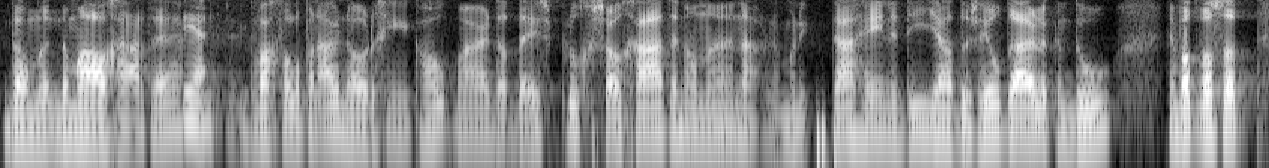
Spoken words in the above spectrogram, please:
dan het normaal gaat. Hè? Ja. Ik wacht wel op een uitnodiging. Ik hoop maar dat deze ploeg zo gaat. En dan, eh, nou, dan moet ik daarheen. En die had dus heel duidelijk een doel. En wat was dat?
